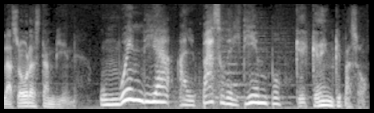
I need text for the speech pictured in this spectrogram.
Las horas también. Un buen día, al paso del tiempo, ¿Qué creen que pasó?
